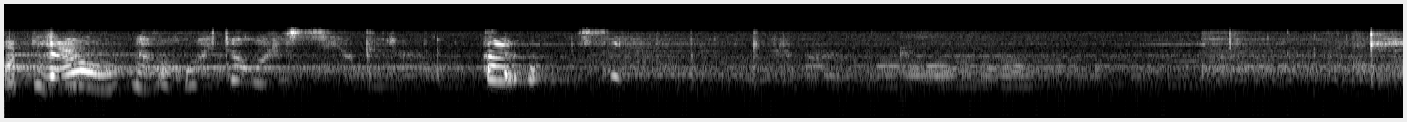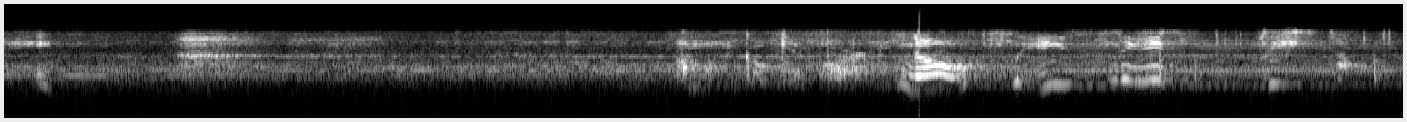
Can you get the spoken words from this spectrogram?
You? No, no, I don't want to see you get hurt. I don't want to see you get hurt. Okay. I'm gonna go get Barbie. No, please, please, please don't.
